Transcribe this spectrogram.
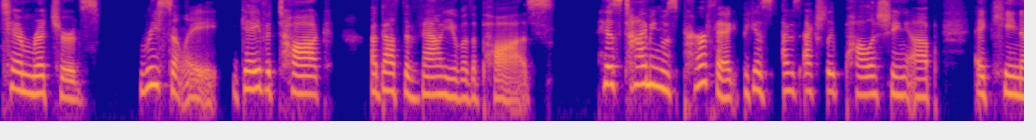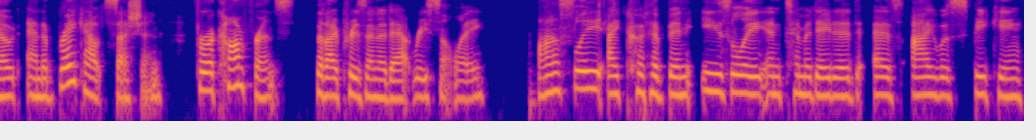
Tim Richards, recently gave a talk about the value of the pause. His timing was perfect because I was actually polishing up a keynote and a breakout session for a conference that I presented at recently. Honestly, I could have been easily intimidated as I was speaking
